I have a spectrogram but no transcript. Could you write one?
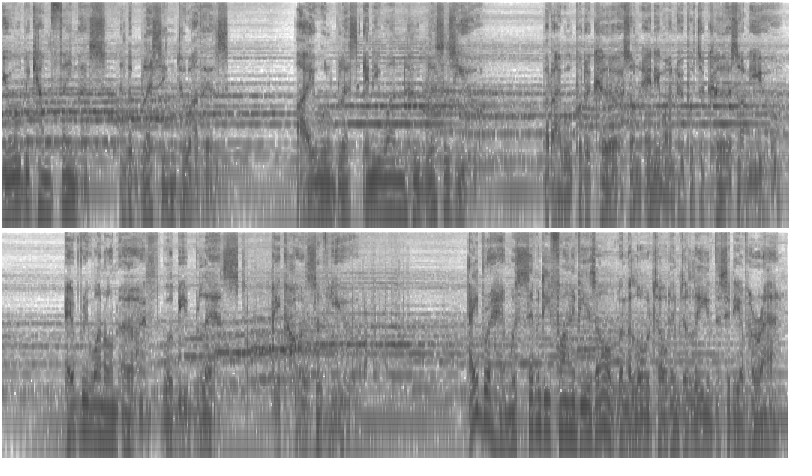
You will become famous and a blessing to others. I will bless anyone who blesses you, but I will put a curse on anyone who puts a curse on you. Everyone on earth will be blessed because of you. Abraham was 75 years old when the Lord told him to leave the city of Haran.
